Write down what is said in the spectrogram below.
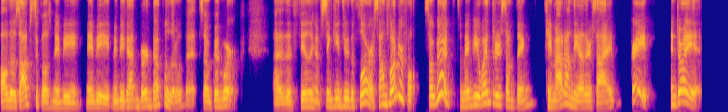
all those obstacles maybe, maybe, maybe got burned up a little bit. So good work. Uh, the feeling of sinking through the floor sounds wonderful. So good. So maybe you went through something, came out on the other side. Great. Enjoy it.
